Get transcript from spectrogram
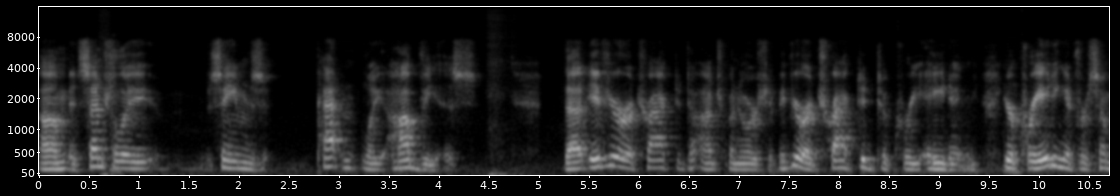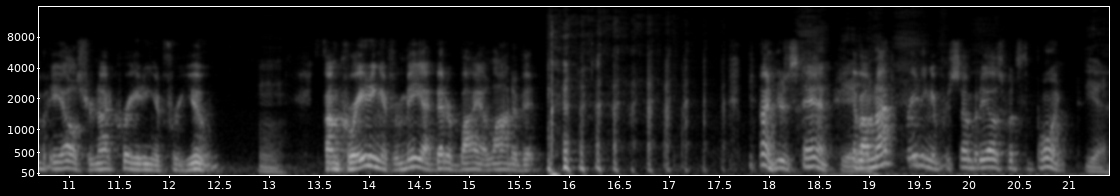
Um, essentially seems patently obvious that if you're attracted to entrepreneurship, if you're attracted to creating, you're creating it for somebody else, you're not creating it for you. Mm. If I'm creating it for me, I better buy a lot of it. understand? Yeah, if yeah. I'm not creating it for somebody else, what's the point? Yeah.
